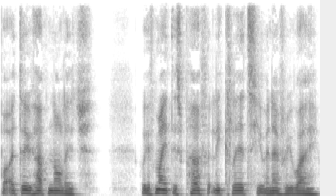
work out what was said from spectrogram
but I do have knowledge we have made this perfectly clear to you in every way.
